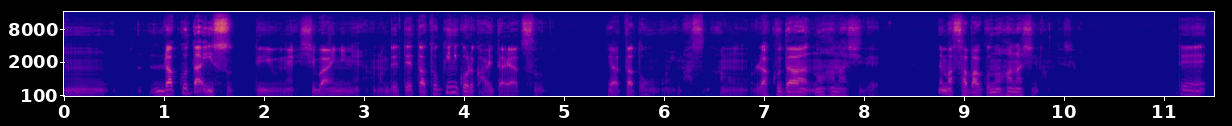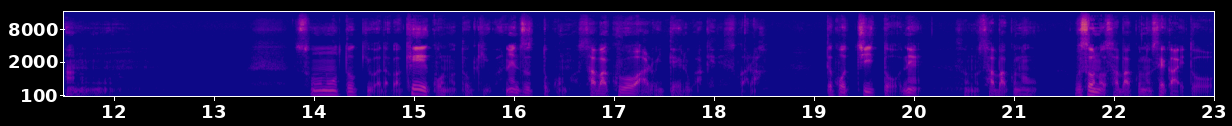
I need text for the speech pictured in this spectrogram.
うん、ラクダイスっていうね、芝居にね、あの出てた時にこれ書いたやつやったと思います。あの、ラクダの話で、で、まあ砂漠の話なんですよ。で、あの、その時は、だから稽古の時はね、ずっとこの砂漠を歩いているわけですから。で、こっちとね、その砂漠の、嘘の砂漠の世界と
